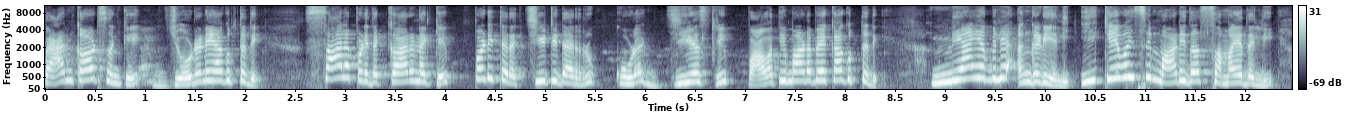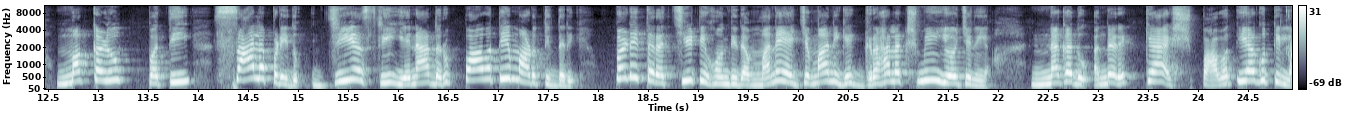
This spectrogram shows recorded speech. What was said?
ಪ್ಯಾನ್ ಕಾರ್ಡ್ ಸಂಖ್ಯೆ ಜೋಡಣೆಯಾಗುತ್ತದೆ. ಸಾಲ ಪಡೆದ ಕಾರಣಕ್ಕೆ ಪಡಿತರ ಚೀಟಿದಾರರು ಕೂಡ ಜಿ ಎಸ್ ಟಿ ಪಾವತಿ ಮಾಡಬೇಕಾಗುತ್ತದೆ. ನ್ಯಾಯಬೆಲೆ ಅಂಗಡಿಯಲ್ಲಿ ಈ ಕೆ ವೈ ಸಿ ಮಾಡಿದ ಸಮಯದಲ್ಲಿ ಮಕ್ಕಳು, ಪತಿ ಸಾಲ ಪಡೆದು ಜಿ ಎಸ್ ಟಿ ಏನಾದರೂ ಪಾವತಿ ಮಾಡುತ್ತಿದ್ದರೆ ಪಡಿತರ ಚೀಟಿ ಹೊಂದಿದ ಮನೆ ಯಜಮಾನಿಗೆ ಗೃಹಲಕ್ಷ್ಮಿ ಯೋಜನೆಯ ನಗದು ಅಂದರೆ ಕ್ಯಾಶ್ ಪಾವತಿಯಾಗುತ್ತಿಲ್ಲ.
